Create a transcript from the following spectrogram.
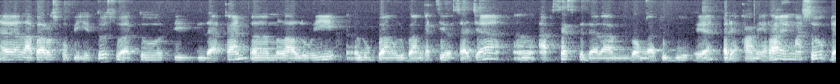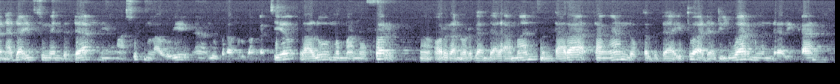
eh, laparoskopi itu suatu tindakan eh, melalui lubang-lubang kecil saja eh, akses ke dalam rongga tubuh ya. Ada kamera yang masuk dan ada instrumen bedah yang masuk melalui eh, lubang-lubang kecil lalu memanuver eh, organ-organ dalaman sementara tangan dokter bedah itu ada di luar mengendalikan eh,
